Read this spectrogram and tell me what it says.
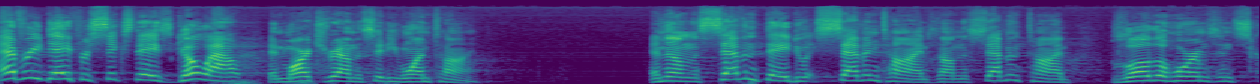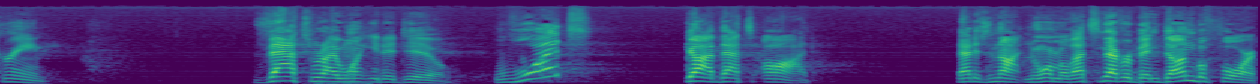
every day for six days, go out and march around the city one time. And then on the seventh day, do it seven times. And on the seventh time, blow the horns and scream. That's what I want you to do. What? God, that's odd. That is not normal. That's never been done before.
